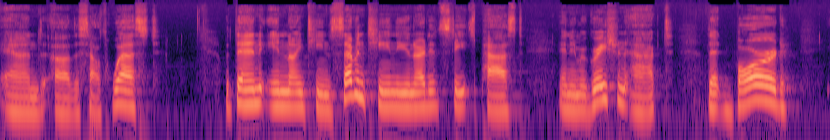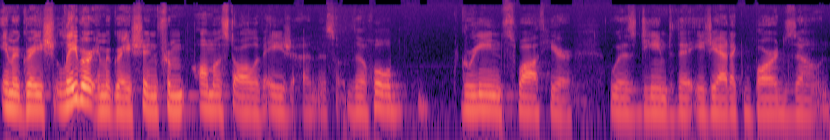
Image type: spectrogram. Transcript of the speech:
and uh, the Southwest. But then in 1917, the United States passed an Immigration Act that barred immigration, labor immigration from almost all of Asia. And this, the whole green swath here was deemed the Asiatic barred zone.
